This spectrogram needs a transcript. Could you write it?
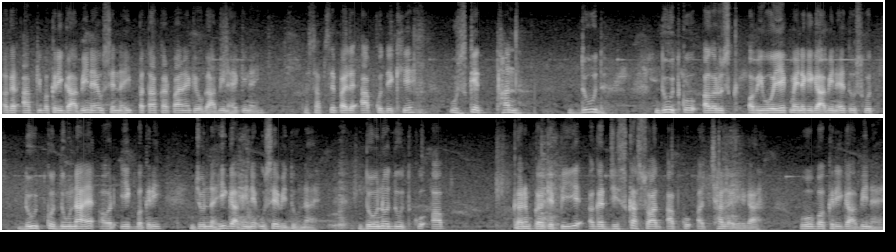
अगर आपकी बकरी गाभिन है, उसे नहीं पता कर पा रहे हैं कि वो गाभिन है कि नहीं। तो सबसे पहले आपको देखिए, उसके थन दूध दूध को अगर उस, अभी वो एक महीने की गाभिन है तो उसको दूध को दूना है और एक बकरी जो नहीं गाभिन है, उसे भी दूना है। दोनों दूध को आप गर्म करके पिए, अगर जिसका स्वाद आपको अच्छा लगेगा, वो बकरी गाभिन है।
